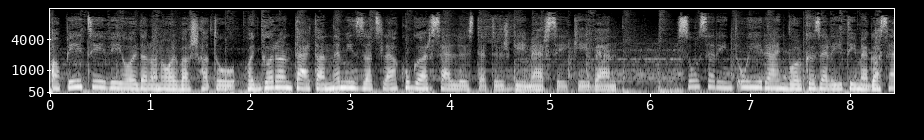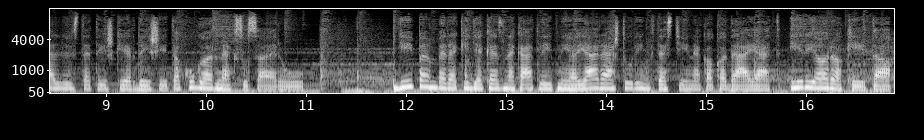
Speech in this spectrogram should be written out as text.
A PCV oldalon olvasható, hogy garantáltan nem izzadsz le a kugar szellőztetős gamer székében. Szó szerint új irányból közelíti meg a szellőztetés kérdését a Kugar Nexus Aero. Gépemberek igyekeznek átlépni a járás Turing tesztjének akadályát, írja a rakéta.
